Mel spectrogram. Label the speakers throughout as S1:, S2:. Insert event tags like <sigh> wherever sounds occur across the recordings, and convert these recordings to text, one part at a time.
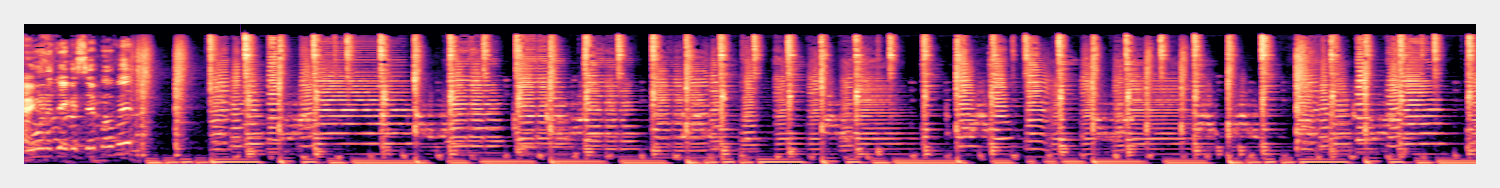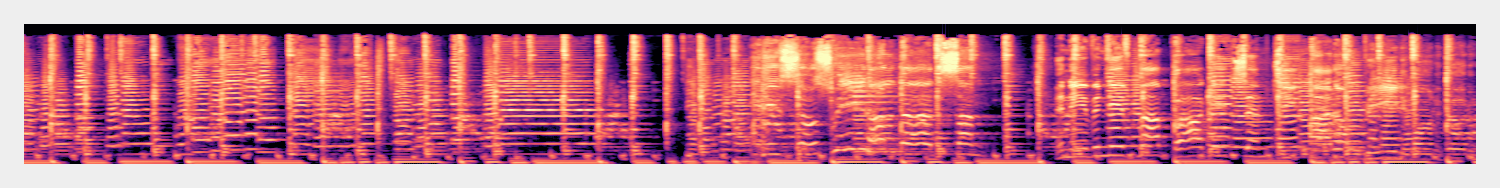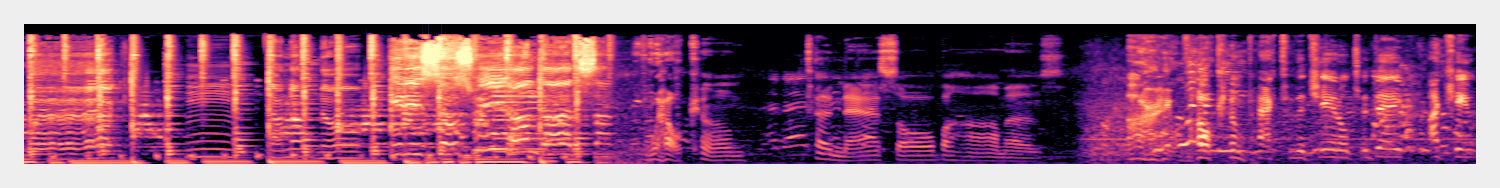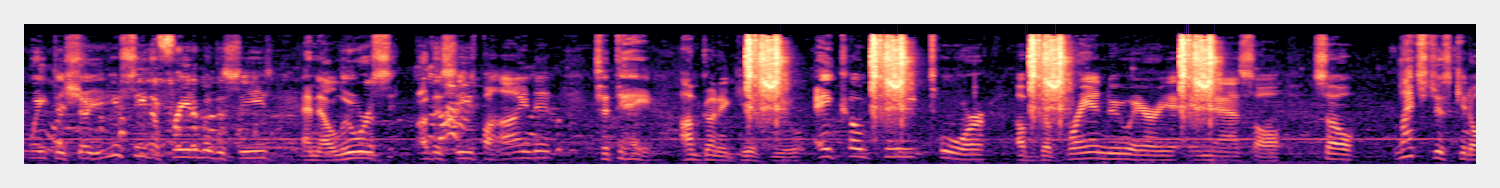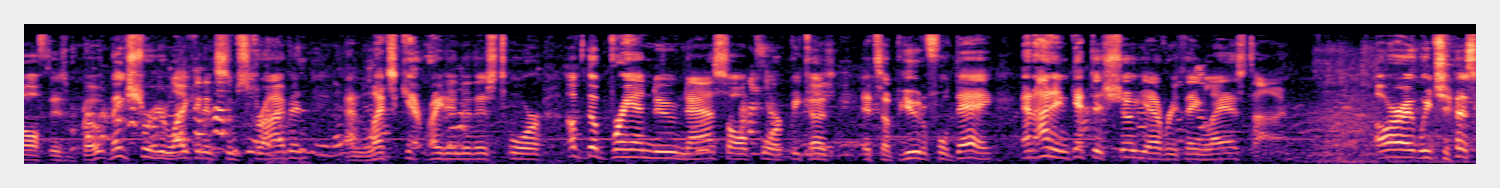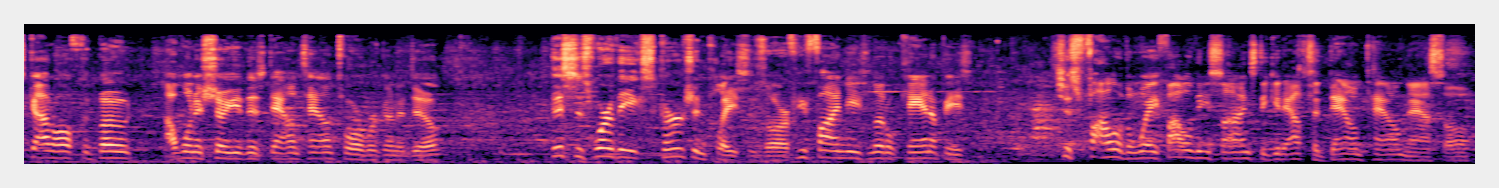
S1: You want to take a sip of it?
S2: It is so sweet under the sun. And even if my pocket's empty, I don't really want
S3: Welcome to Nassau, Bahamas. All right, welcome back to the channel. Today, I can't wait to show you. You see the freedom of the seas and the allure of the seas behind it. Today, I'm going to give you a complete tour of the brand new area in Nassau. So let's just get off this boat. Make sure you're liking and subscribing, and let's get right into this tour of the brand new Nassau port because it's a beautiful day, and I didn't get to show you everything last time. All right, we <laughs> just got off the boat. I want to show you this downtown tour we're going to do. This is where the excursion places are. If you find these little canopies, just follow the way, follow these signs to get out to downtown Nassau.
